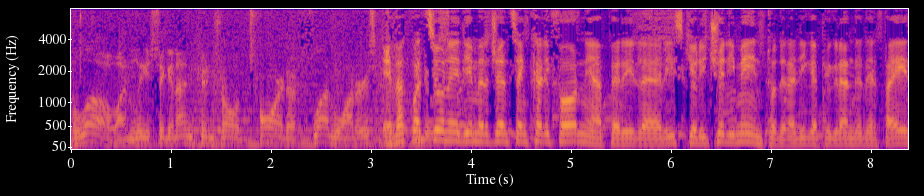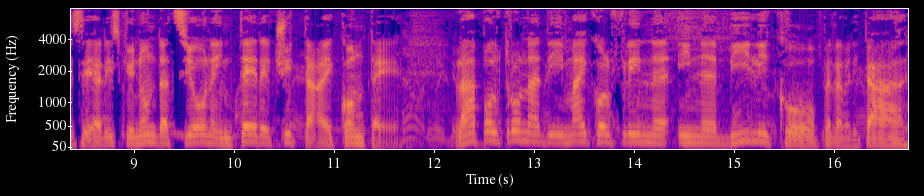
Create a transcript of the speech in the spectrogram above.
blow, unleashing an uncontrolled torrent of floodwaters. Evacuazione di emergenza in California per il rischio di cedimento della diga più grande del paese a rischio inondazione intere città e contee. La poltrona di Michael Flynn in bilico, per la verità,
